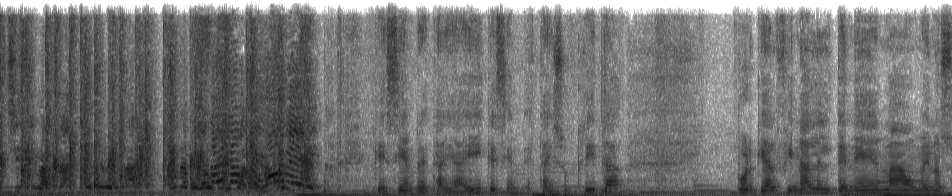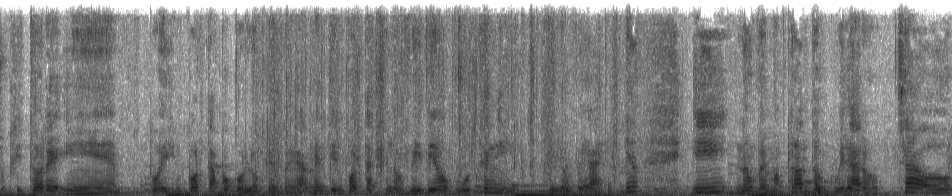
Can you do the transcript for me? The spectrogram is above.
Muchísimas gracias de verdad. Un aplauso para que siempre estáis ahí que siempre estáis suscritas porque al final el tener más o menos suscriptores y pues importa poco, lo que realmente importa es que los vídeos os gusten y, los veáis. Y nos vemos pronto, cuidaros, chao.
